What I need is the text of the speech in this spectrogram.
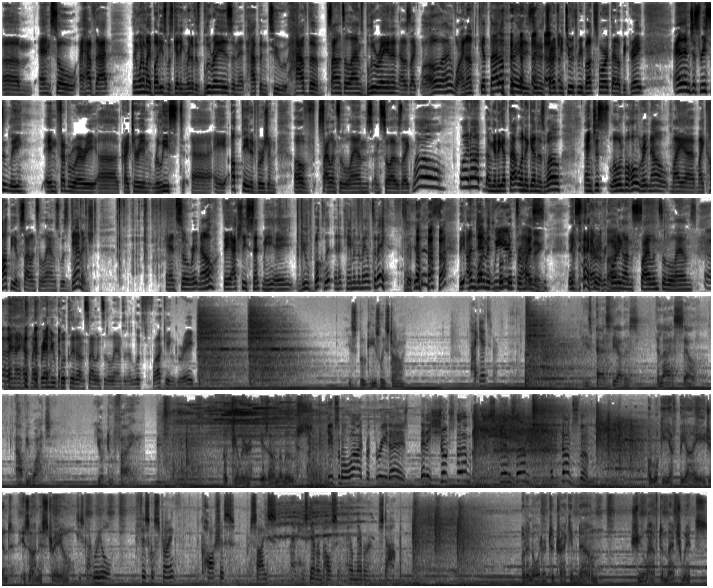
Um, and so I have that. Then one of my buddies was getting rid of his Blu-rays and it happened to have the Silence of the Lambs Blu-ray in it. And I was like, well, eh, why not get that upgrade? He's going to charge me two or three bucks for it. That'll be great. And then just recently in February, uh, Criterion released, uh, a updated version of Silence of the Lambs. And so I was like, well, why not? I'm going to get that one again as well. And just lo and behold, right now, my, uh, my copy of Silence of the Lambs was damaged. And so right now, they actually sent me a new booklet and it came in the mail today. So here it is. The undamaged weird booklet for my, s- exactly, terrifying. recording on Silence of the Lambs. Uh. and I have my brand new booklet on Silence of the Lambs and it looks fucking great. You spook easily, Starling? Not yet, sir. He's past the others. The last cell. I'll be watching. You'll do fine. A killer is on the loose. Keeps them alive for three days. Then he shoots them, skins them, and dumps them. A rookie FBI agent is on his trail. He's got real physical strength, cautious, precise, and he's never impulsive. He'll never stop. But in order to track him down, she'll have to match wits.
